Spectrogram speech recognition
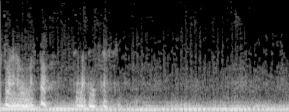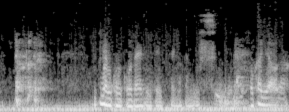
いつまでが見ますと、次は天地から地形。一番高校大学で行きたいのために、死になるおかげはが、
